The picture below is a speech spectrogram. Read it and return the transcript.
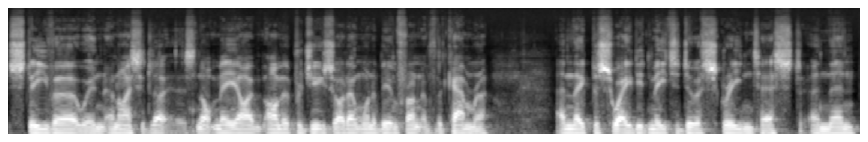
Steve Irwin, and I said, "Look, it's not me. I'm, I'm a producer. I don't want to be in front of the camera." And they persuaded me to do a screen test, and then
